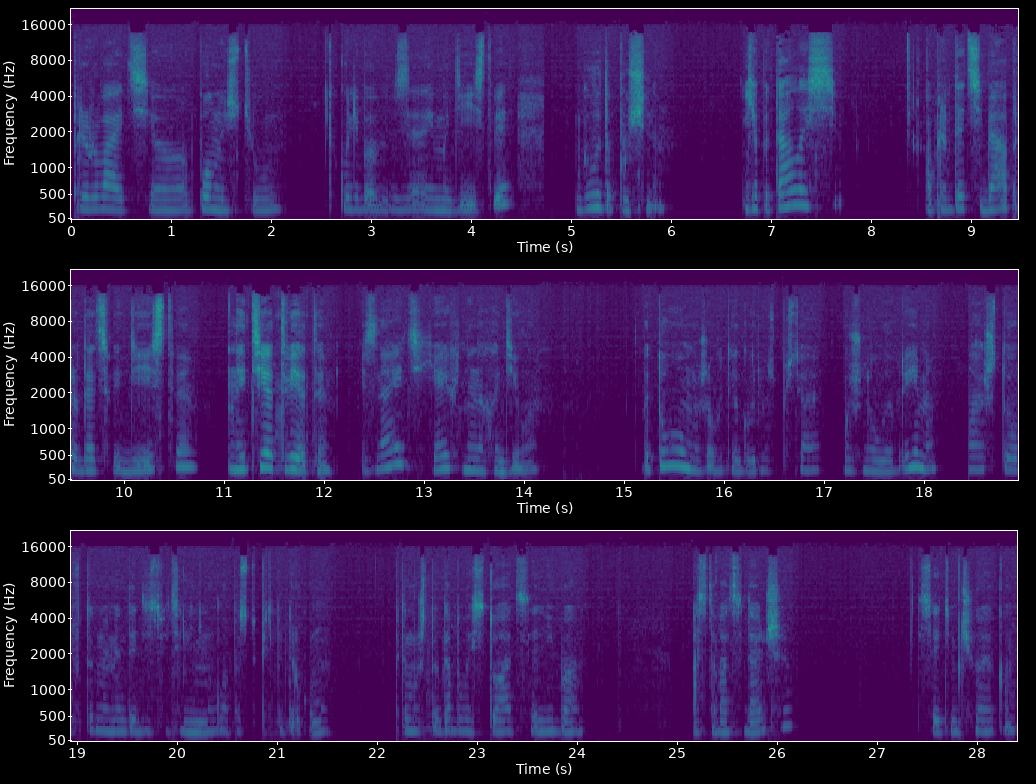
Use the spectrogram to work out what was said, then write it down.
прервать э, полностью какое-либо взаимодействие было допущено. Я пыталась оправдать себя, оправдать свои действия, найти ответы. И знаете, я их не находила. Потом уже, вот я говорю, спустя очень долгое время, поняла, что в тот момент я действительно не могла поступить по-другому. Потому что тогда была ситуация либо оставаться дальше с этим человеком,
